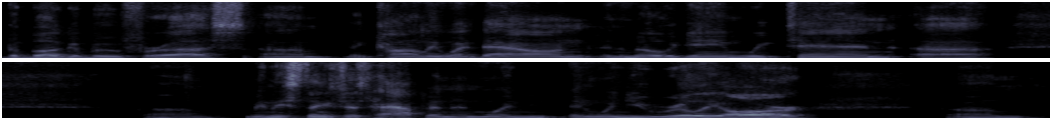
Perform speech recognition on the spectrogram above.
the bugaboo for us. Um, and Conley went down in the middle of the game, week ten. Uh, um, I mean, these things just happen, and when and when you really are, um,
